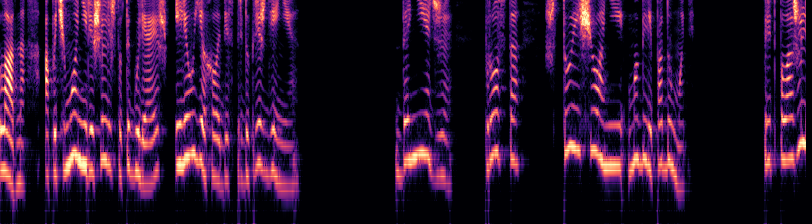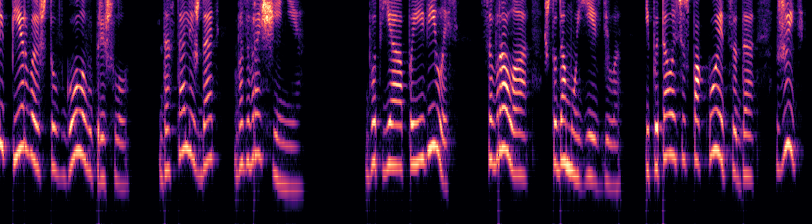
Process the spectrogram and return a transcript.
Ладно, а почему они решили, что ты гуляешь или уехала без предупреждения? Да нет же, просто что еще они могли подумать? Предположили первое, что в голову пришло. Достали ждать возвращения. Вот я появилась, соврала, что домой ездила, и пыталась успокоиться да жить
